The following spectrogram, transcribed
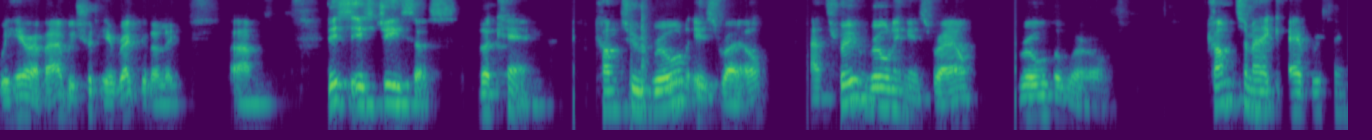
we hear about, we should hear regularly. Um, this is Jesus, the King, come to rule Israel, and through ruling Israel, rule the world. come to make everything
